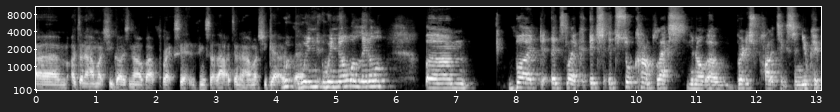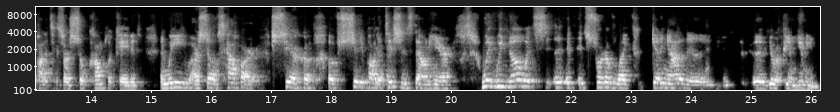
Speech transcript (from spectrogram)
Um, I don't know how much you guys know about Brexit and things like that. I don't know how much you get over there. We, we know a little. Um, but it's like it's it's so complex you know uh, british politics and uk politics are so complicated. And we ourselves have our share of, shitty politicians down here. We, we know it's it, it's sort of like getting out of the uh, european union.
